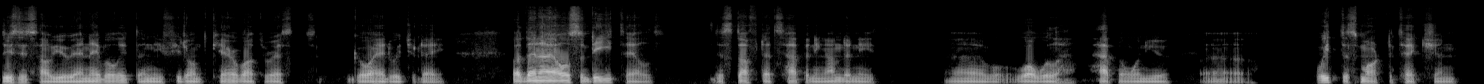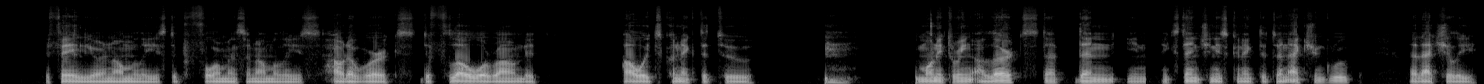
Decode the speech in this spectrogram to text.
this is how you enable it, and if you don't care about the rest, go ahead with your day. But then I also detailed the stuff that's happening underneath uh, what will happen when you, uh, with the smart detection, the failure anomalies, the performance anomalies, how that works, the flow around it, how it's connected to monitoring alerts that then in extension is connected to an action group that actually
